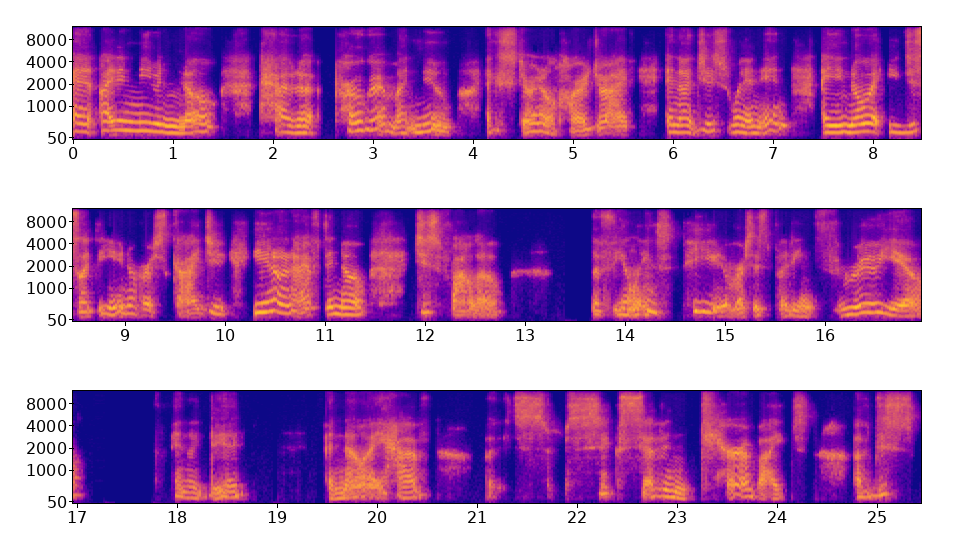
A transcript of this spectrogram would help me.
and I didn't even know how to program my new external hard drive. And I just went in and you know what? You just let the universe guide you. You don't have to know, just follow the feelings the universe is putting through you. And I did. And now I have six, seven terabytes of this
